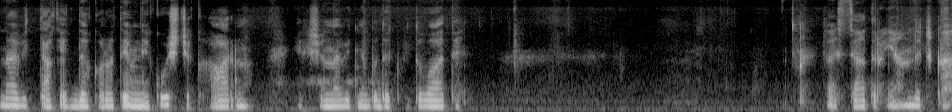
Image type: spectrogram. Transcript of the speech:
навіть так, як декоративний кущик, гарно, якщо навіть не буде квітувати. Ось ця трояндочка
